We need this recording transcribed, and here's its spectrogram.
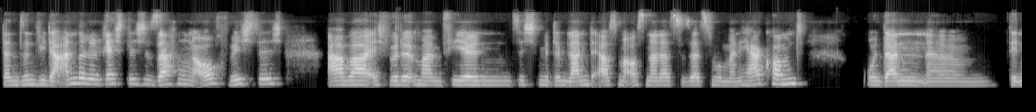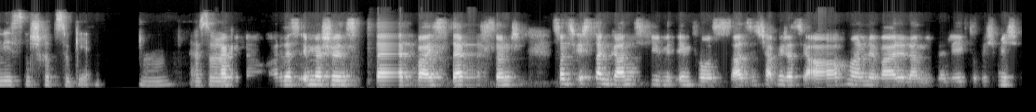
dann sind wieder andere rechtliche Sachen auch wichtig. Aber ich würde immer empfehlen, sich mit dem Land erstmal auseinanderzusetzen, wo man herkommt und dann ähm, den nächsten Schritt zu gehen. Also ja, genau. Alles immer schön Step by Step, sonst, sonst ist dann ganz viel mit Infos. Also ich habe mir das ja auch mal eine Weile lang überlegt, ob ich mich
